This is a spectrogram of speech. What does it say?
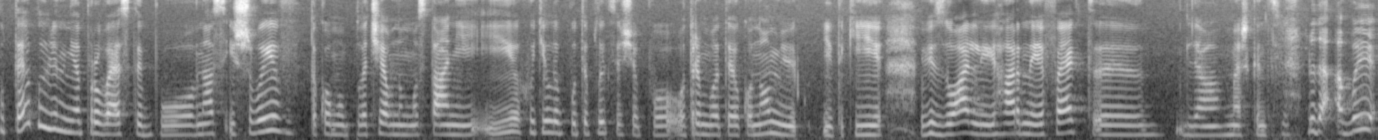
утеплення провести, бо в нас і шви в такому плачевному стані, і хотіли б утеплитися, щоб отримувати економію і такий візуальний гарний ефект. Для мешканців. Люда, а ви е,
